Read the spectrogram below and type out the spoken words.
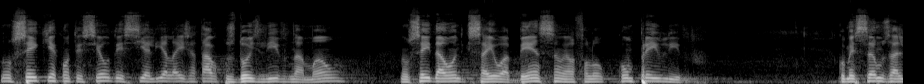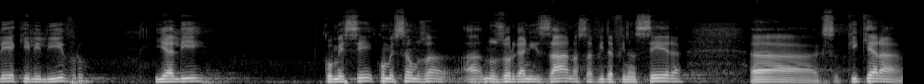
Não sei o que aconteceu, eu desci ali, ela já estava com os dois livros na mão. Não sei de onde que saiu a bênção, ela falou: comprei o livro. Começamos a ler aquele livro e ali comecei, começamos a, a nos organizar, nossa vida financeira, ah, o que, que era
